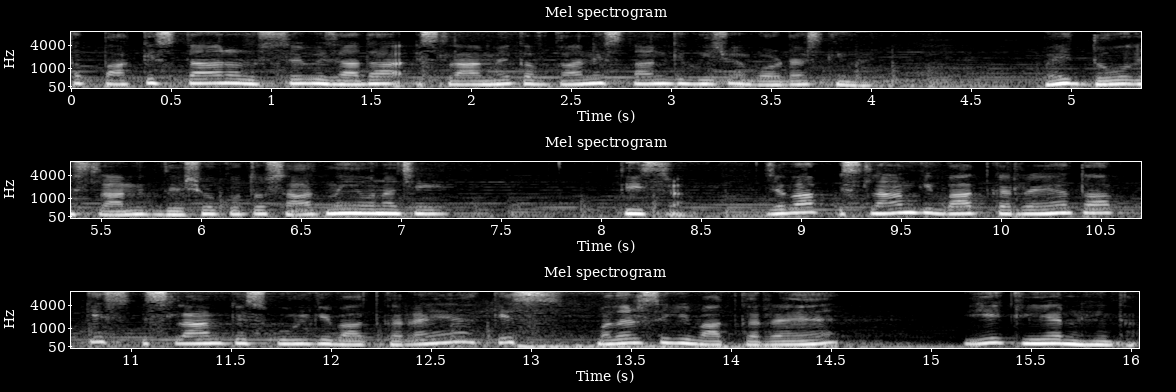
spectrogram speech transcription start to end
तो पाकिस्तान और उससे भी ज़्यादा इस्लामिक अफ़गानिस्तान के बीच में बॉर्डर्स क्यों हैं? भाई, दो इस्लामिक देशों को तो साथ में ही होना चाहिए। तीसरा, जब आप इस्लाम की बात कर रहे हैं तो आप किस इस्लाम के स्कूल की बात कर रहे हैं किस मदरसे की बात कर रहे हैं, ये क्लियर नहीं था।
